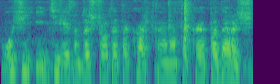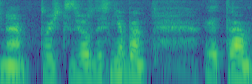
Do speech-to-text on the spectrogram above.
Очень интересно, потому что вот эта карта, она такая подарочная. То есть звезды с неба – это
